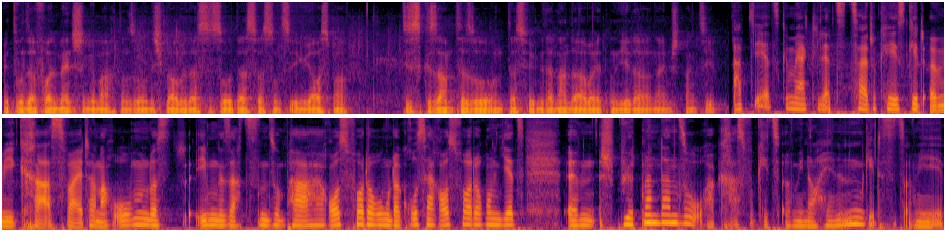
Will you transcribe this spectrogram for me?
mit wundervollen Menschen gemacht und so. Und ich glaube, das ist so das, was uns irgendwie ausmacht dieses Gesamte so und dass wir miteinander arbeiten und jeder an einem Strang zieht. Habt ihr jetzt gemerkt, die letzte Zeit, okay, es geht irgendwie krass weiter nach oben? Du hast eben gesagt, es sind so ein paar Herausforderungen oder große Herausforderungen jetzt. Ähm, spürt man dann so, oh krass, wo geht es irgendwie noch hin? Geht es jetzt irgendwie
